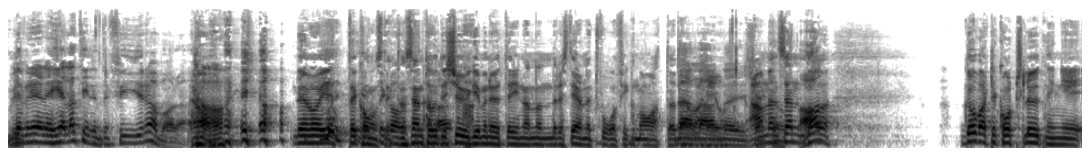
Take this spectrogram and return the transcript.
Levererade hela tiden till fyra bara. Ja. ja. Det var jättekonstigt. Och sen tog det Ja. 20 minuter innan de resterande två fick mat. Och där Alla var det andra käkade Ja, men sen då, då var det kortslutning i,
